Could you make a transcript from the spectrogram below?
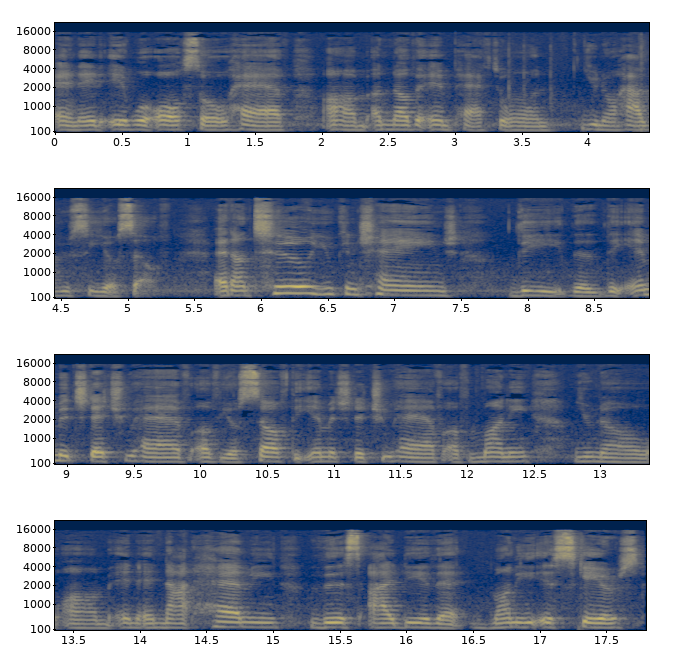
and it, it will also have um, another impact on you know how you see yourself. And until you can change the, the the image that you have of yourself the image that you have of money you know um, and and not having this idea that money is scarce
